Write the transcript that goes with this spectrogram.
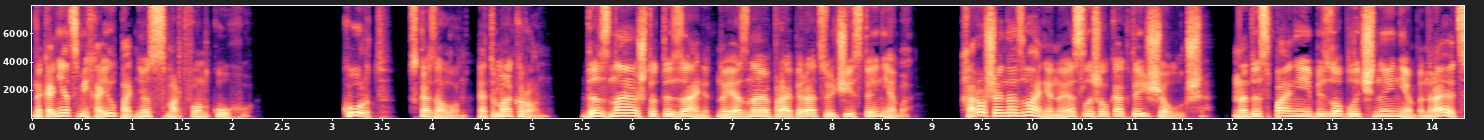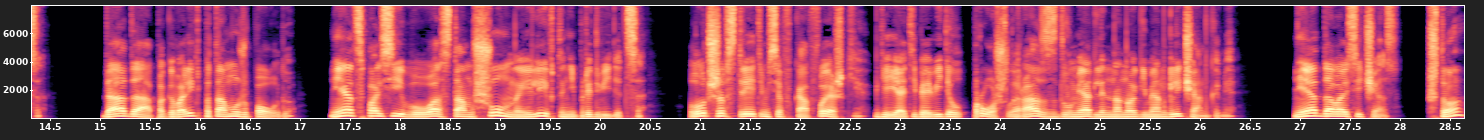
Наконец Михаил поднес смартфон к уху. «Курт», — сказал он, — «это Макрон. Да знаю, что ты занят, но я знаю про операцию «Чистое небо». Хорошее название, но я слышал как-то еще лучше. Над Испанией безоблачное небо. Нравится?» Да-да, поговорить по тому же поводу. Нет, спасибо, у вас там шумно и лифта не предвидится. Лучше встретимся в кафешке, где я тебя видел прошлый раз с двумя длинноногими англичанками. Нет, давай сейчас. Что?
